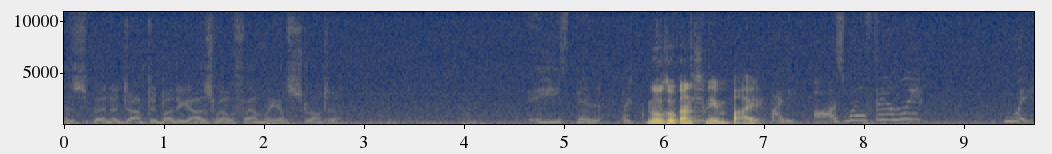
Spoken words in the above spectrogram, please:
has been adopted by the Oswell family of Stratha. He's been Nur so ganz nebenbei. by the Oswell family? Wait,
